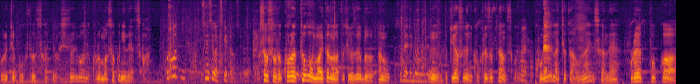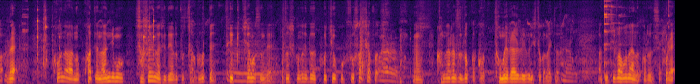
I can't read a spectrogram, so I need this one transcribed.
これ彫刻刀を使ってましてそれはねこれ正国のやつかこれは先生がつけたんですよね？そうそうそう。これトゴを巻いたのは私が全部あのうん、落ちやすいようにこう削ったんですこれ、はいはい。こういうのはちょっと危ないですからね。これとかこれ。こういうのはあのこうやって何にも支えなしでやるとザクって手切っちゃいますんで私この間こう彫刻刀刺しちゃった、うん。必ずどっかこう止められるようにしとかないと。あと一番危ないのはこれですよ。これ。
